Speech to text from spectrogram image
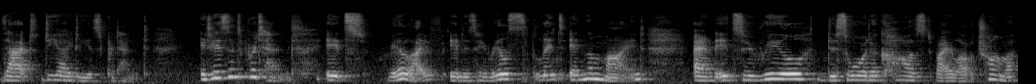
that DID is pretend. It isn't pretend. It's real life. It is a real split in the mind, and it's a real disorder caused by a lot of trauma.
